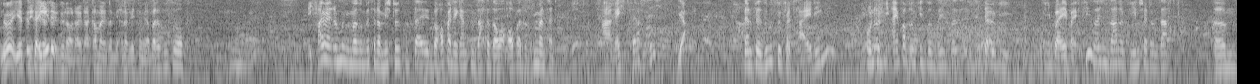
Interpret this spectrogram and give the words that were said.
Ne? Jetzt ist ja jede, Genau, da, da kann man jetzt irgendwie andere Richtungen. Aber das ist so. Ich frage mich halt immer so ein bisschen, mich stößt es da überhaupt bei der ganzen Sache sauer auf, also wie man es halt A, rechtfertigt, ja, dann versucht zu verteidigen und irgendwie einfach irgendwie so sich, sich da irgendwie, wie bei, bei vielen solchen Sachen, irgendwie hinstellt und sagt, ähm,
